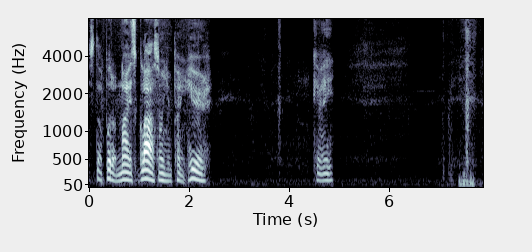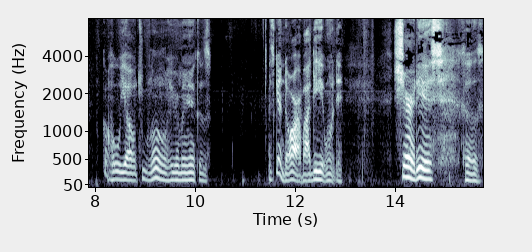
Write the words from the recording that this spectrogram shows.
Still put a nice gloss on your paint here. Okay. Gonna hold y'all too long here, man, cause it's getting dark. But I did want to share this, cause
